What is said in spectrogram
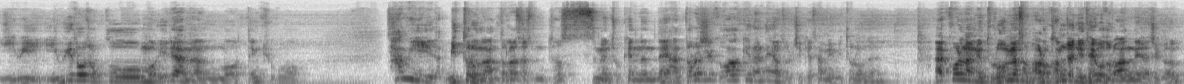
2위, 2위도 좋고 뭐 1위 하면 뭐 땡큐고. 3위 밑으로는 안 떨어졌으면 좋겠는데 안 떨어질 것 같기는 해요 솔직히 3위 밑으로는. 알콜라님 들어오면서 바로 감전이 되고 들어왔네요 지금.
